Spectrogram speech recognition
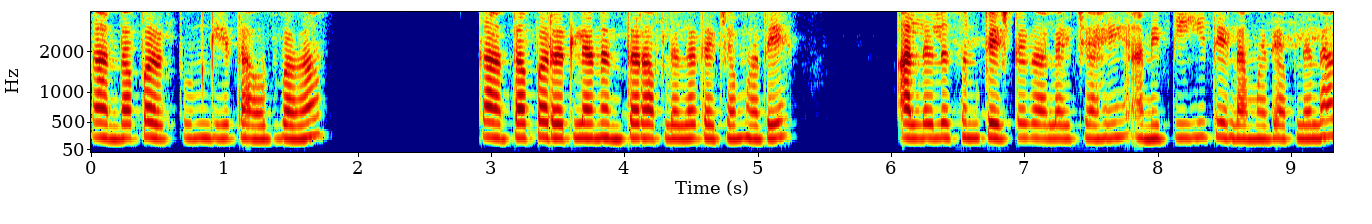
कांदा परतून घेत आहोत बघा. कांदा परतल्यानंतर आपल्याला त्याच्यामध्ये आलं लसूण पेस्ट घालायची आहे आणि तीही तेलामध्ये आपल्याला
